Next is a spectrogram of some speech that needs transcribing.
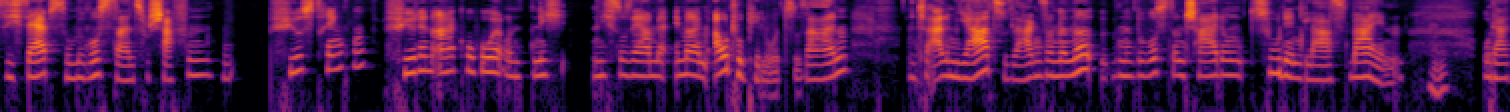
sich selbst so ein Bewusstsein zu schaffen fürs Trinken, für den Alkohol und nicht, nicht so sehr immer im Autopilot zu sein und zu allem Ja zu sagen, sondern ne, eine bewusste Entscheidung zu dem Glas Wein oder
